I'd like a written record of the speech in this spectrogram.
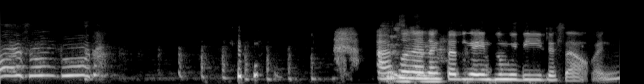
Asong puta! Aso na lang talaga yung dumidila sa akin.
